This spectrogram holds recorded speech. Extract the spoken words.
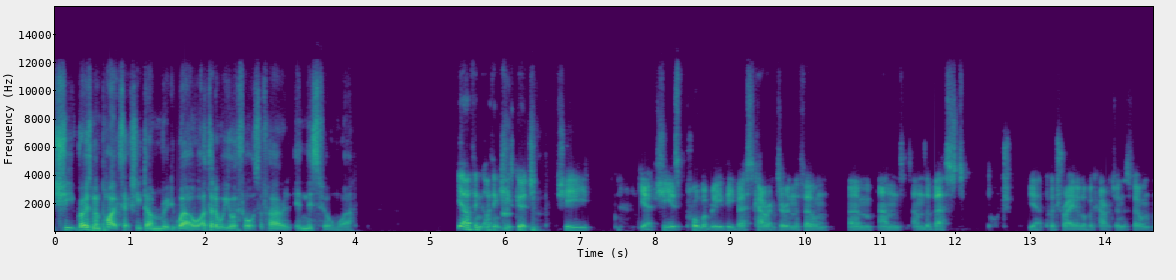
she Rosamund Pike's actually done really well. I don't know what your thoughts of her in this film were. Yeah, I think I think she's good. She, yeah, she is probably the best character in the film, um, and and the best, yeah, portrayal of a character in this film.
